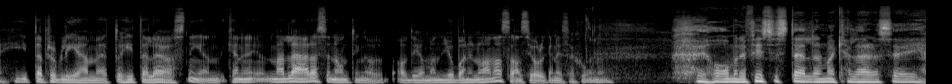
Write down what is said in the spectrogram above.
hitta problemet och hitta lösningen? Kan man lära sig någonting av, av det om man jobbar någon annanstans i organisationen? Ja, men det finns ju ställen man kan lära sig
